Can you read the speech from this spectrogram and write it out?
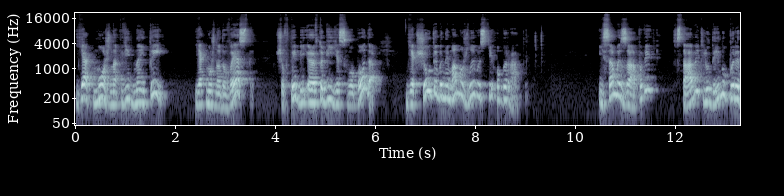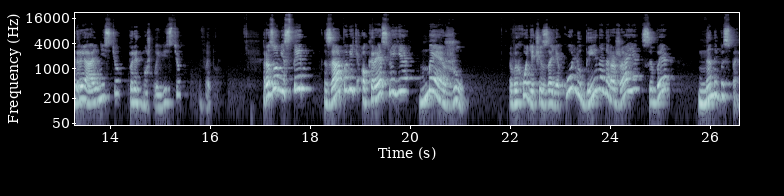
як можна віднайти, як можна довести, що в тобі, е, в тобі є свобода, якщо у тебе нема можливості обирати? І саме заповідь ставить людину перед реальністю, перед можливістю вибору. Разом із тим, заповідь окреслює межу, виходячи за яку людина наражає себе на небезпеку.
